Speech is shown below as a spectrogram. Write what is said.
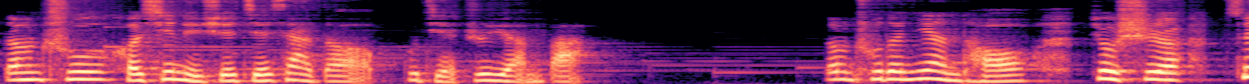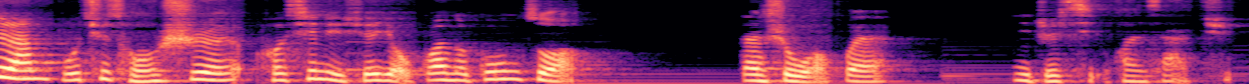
当初和心理学结下的不解之缘吧。当初的念头就是，虽然不去从事和心理学有关的工作，但是我会一直喜欢下去。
